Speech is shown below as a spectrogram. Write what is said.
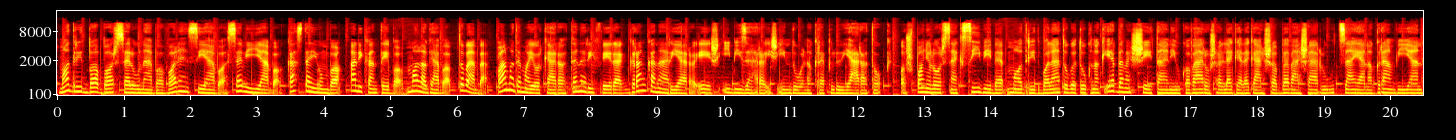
Madridba, Barcelonába, Valenciába, Sevillába, Castellonba, Alicantéba, Malagába, továbbá Palma de Mallorcára, Tenerife-re, Gran Canariára és Ibizára is indulnak repülőjáratok. A Spanyolország szívébe Madrid Madridba látogatóknak érdemes sétálniuk a város a legelegánsabb bevásárló utcáján, a Gran Villán,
